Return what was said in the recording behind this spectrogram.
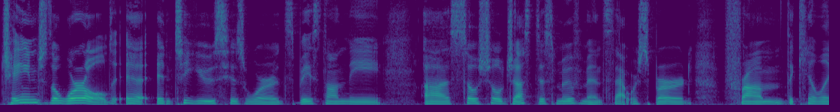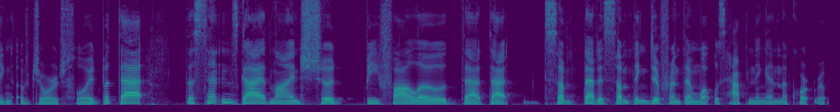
changed the world, uh, and to use his words, based on the uh, social justice movements that were spurred from the killing of George Floyd, but that the sentence guidelines should be followed that that some that is something different than what was happening in the courtroom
